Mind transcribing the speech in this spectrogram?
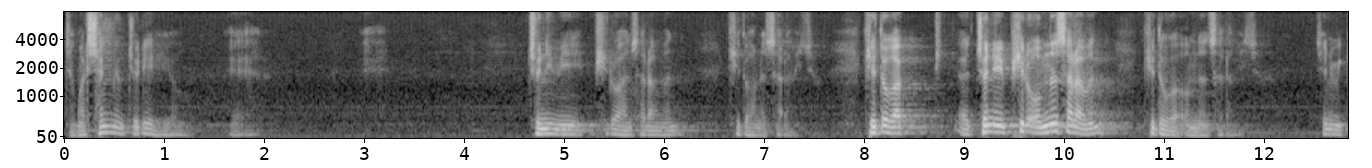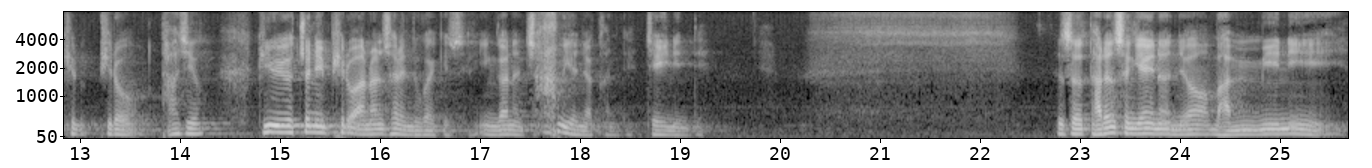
정말 생명줄이에요. 예. 주님이 필요한 사람은 기도하는 사람이죠. 기도가 주님이 필요 없는 사람은 기도가 없는 사람이죠. 주님이 필요 다지요. 주님 필요 안 하는 사람이 누가 있겠어요? 인간은 참 연약한데 죄인인데. 그래서 다른 성경에는요 만민이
